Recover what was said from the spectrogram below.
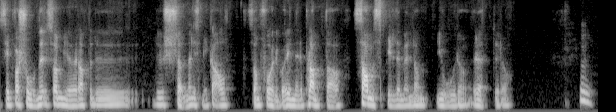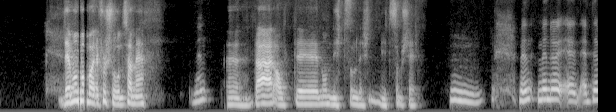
situasjoner som gjør at du, du, skjønner liksom ikke alt som foregår inni planta, og samspillet mellom jord og røtter. Og... Mm. Det må man bare forsone seg med. Men, det er alltid noe nytt som, det, nytt som skjer. Mm. Men, men du, eh, det,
